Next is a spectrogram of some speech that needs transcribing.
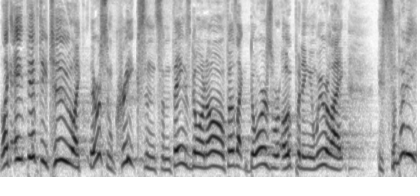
like 852, like there were some creaks and some things going on. It felt like doors were opening, and we were like, is somebody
